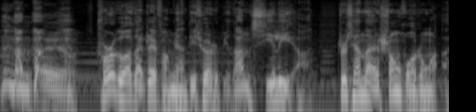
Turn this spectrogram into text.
哎呦，春儿哥在这方面的确是比咱们犀利啊。之前在生活中啊，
